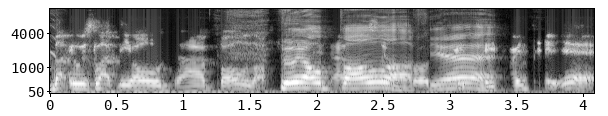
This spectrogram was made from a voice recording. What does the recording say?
like it was like the old uh, bowl off. The old bowl off, yeah. Yeah.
